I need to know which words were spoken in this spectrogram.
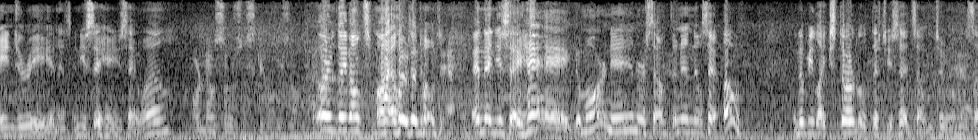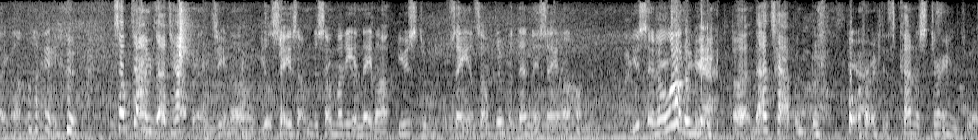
injury," and it's, and you sit here and you say, "Well," Or no social skills or something. or they don't smile, or they don't, Yeah. and then you say, "Hey, good morning," or something, and they'll say, "Oh," and they'll be like startled that you said something to them. It's like, "Oh, hey." Sometimes that happens, you know. You'll say something to somebody and they're not used to saying something, but then they say, "Oh, you said hello to me." Yeah. Uh, that's happened before. It's kind of strange, but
